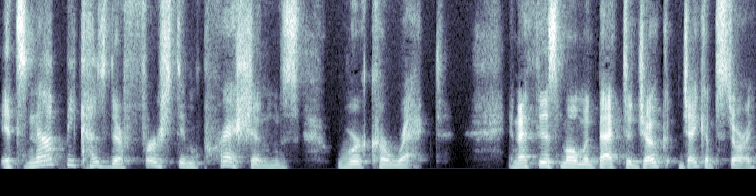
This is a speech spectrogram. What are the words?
It's not because their first impressions were correct. And at this moment, back to Jacob's story,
